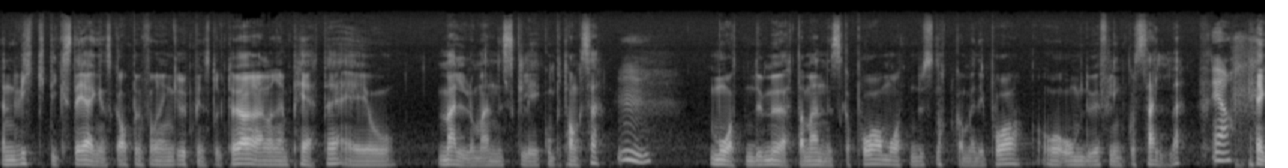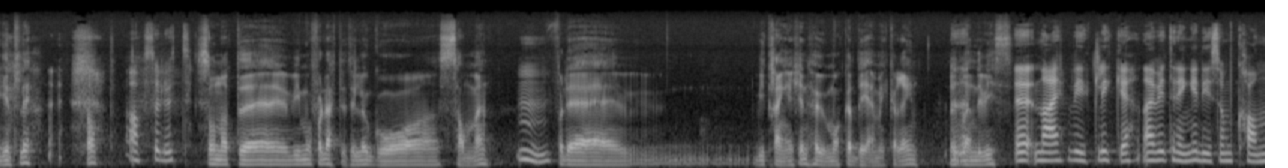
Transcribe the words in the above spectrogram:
den viktigste egenskapen for en gruppeinstruktør eller en PT er jo mellommenneskelig kompetanse. Mm måten du møter mennesker på, måten du snakker med dem på, og om du er flink å selge, ja. egentlig. Sant? Absolutt. Sånn at uh, vi må få dette til å gå sammen. Mm. For det Vi trenger ikke en haug med akademikere inn nødvendigvis. Uh, nei, virkelig ikke. Nei, Vi trenger de som kan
